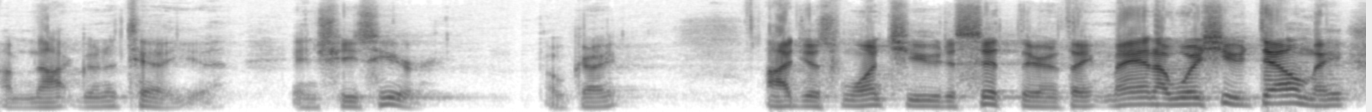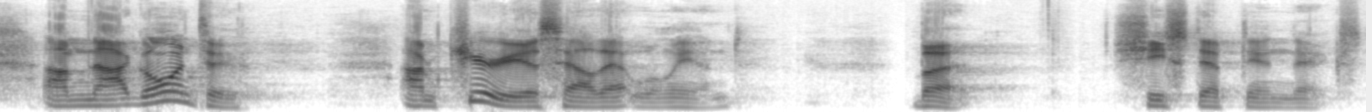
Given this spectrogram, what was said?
I'm not going to tell you. And she's here, okay? I just want you to sit there and think, man, I wish you'd tell me. I'm not going to. I'm curious how that will end. But she stepped in next.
